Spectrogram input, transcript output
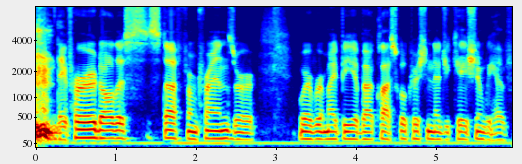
they've heard all this stuff from friends or wherever it might be about classical Christian education. We have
